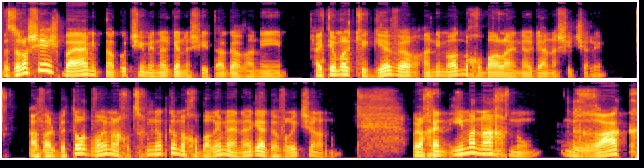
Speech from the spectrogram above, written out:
וזה לא שיש בעיה עם התנהגות שהיא עם אנרגיה נשית. אגב, אני הייתי אומר כגבר, אני מאוד מחובר לאנרגיה הנשית שלי. אבל בתור גברים אנחנו צריכים להיות גם מחוברים לאנרגיה הגברית שלנו. ולכן אם אנחנו רק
